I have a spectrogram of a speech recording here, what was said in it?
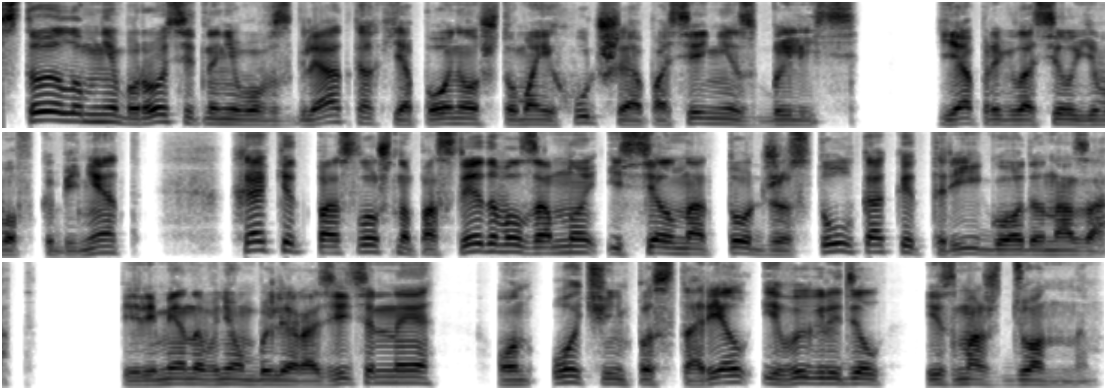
Стоило мне бросить на него взгляд, как я понял, что мои худшие опасения сбылись. Я пригласил его в кабинет. Хакет послушно последовал за мной и сел на тот же стул, как и три года назад. Перемены в нем были разительные, он очень постарел и выглядел изможденным.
